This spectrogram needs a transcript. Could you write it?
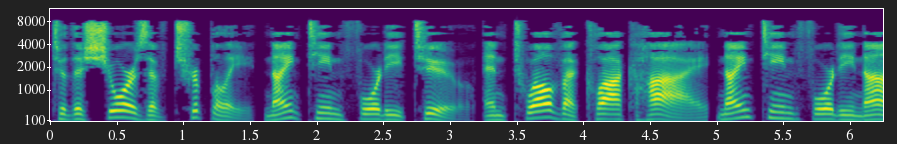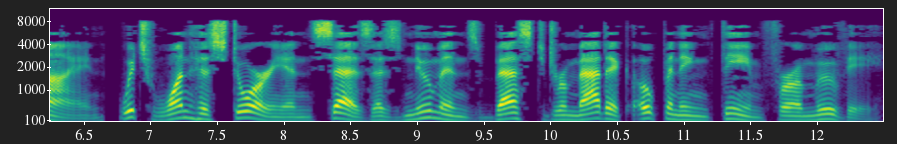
To the Shores of Tripoli 1942, and 12 O'Clock High 1949, which one historian says is Newman's best dramatic opening theme for a movie.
